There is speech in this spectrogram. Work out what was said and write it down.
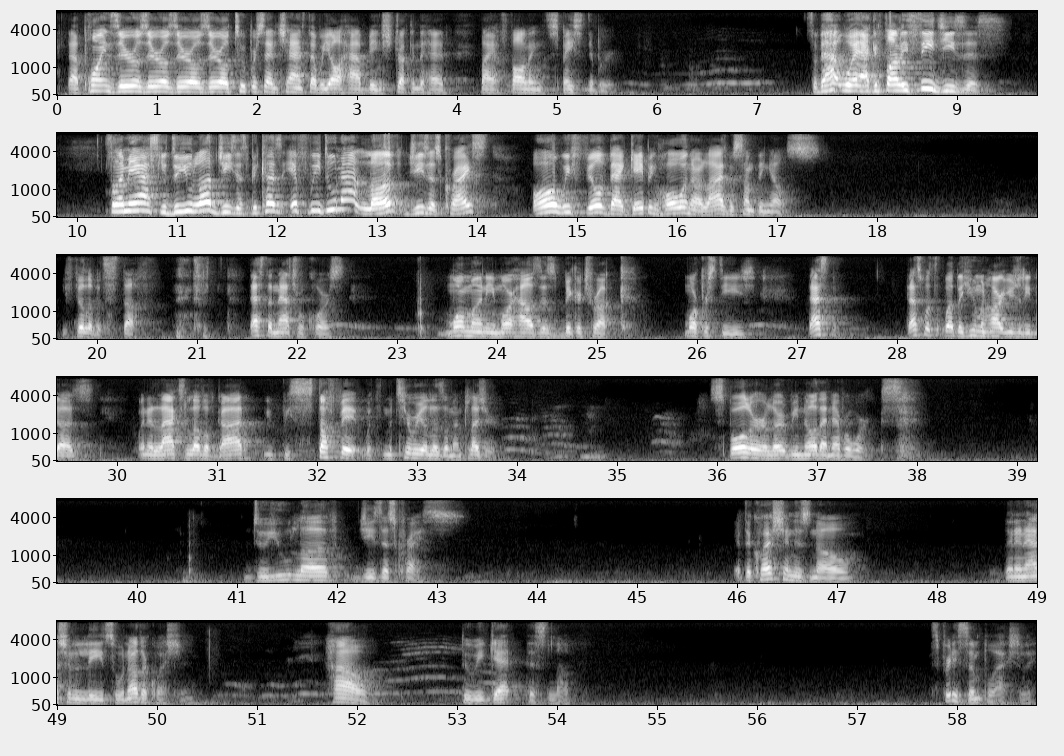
That 0.00002% chance that we all have being struck in the head by a falling space debris. So that way I can finally see Jesus. So let me ask you, do you love Jesus? Because if we do not love Jesus Christ, oh, we fill that gaping hole in our lives with something else. You fill it with stuff. That's the natural course. More money, more houses, bigger truck, more prestige. That's that's what, what the human heart usually does. When it lacks love of God, we, we stuff it with materialism and pleasure. Spoiler alert, we know that never works. Do you love Jesus Christ? If the question is no, then it naturally leads to another question How do we get this love? It's pretty simple, actually.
